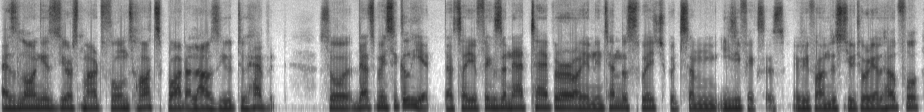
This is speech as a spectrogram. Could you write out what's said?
as long as your smartphone's hotspot allows you to have it. So that's basically it. That's how you fix the NAT typer on your Nintendo Switch with some easy fixes. If you found this tutorial helpful,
